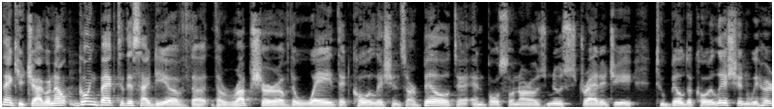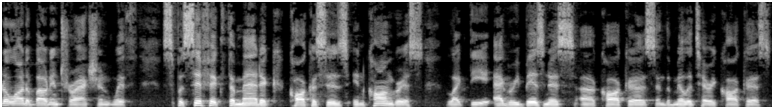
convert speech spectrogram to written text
Thank you, Thiago. Now, going back to this idea of the, the rupture of the way that coalitions are built and Bolsonaro's new strategy to build a coalition, we heard a lot about interaction with specific thematic caucuses in Congress, like the agribusiness uh, caucus and the military caucus.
